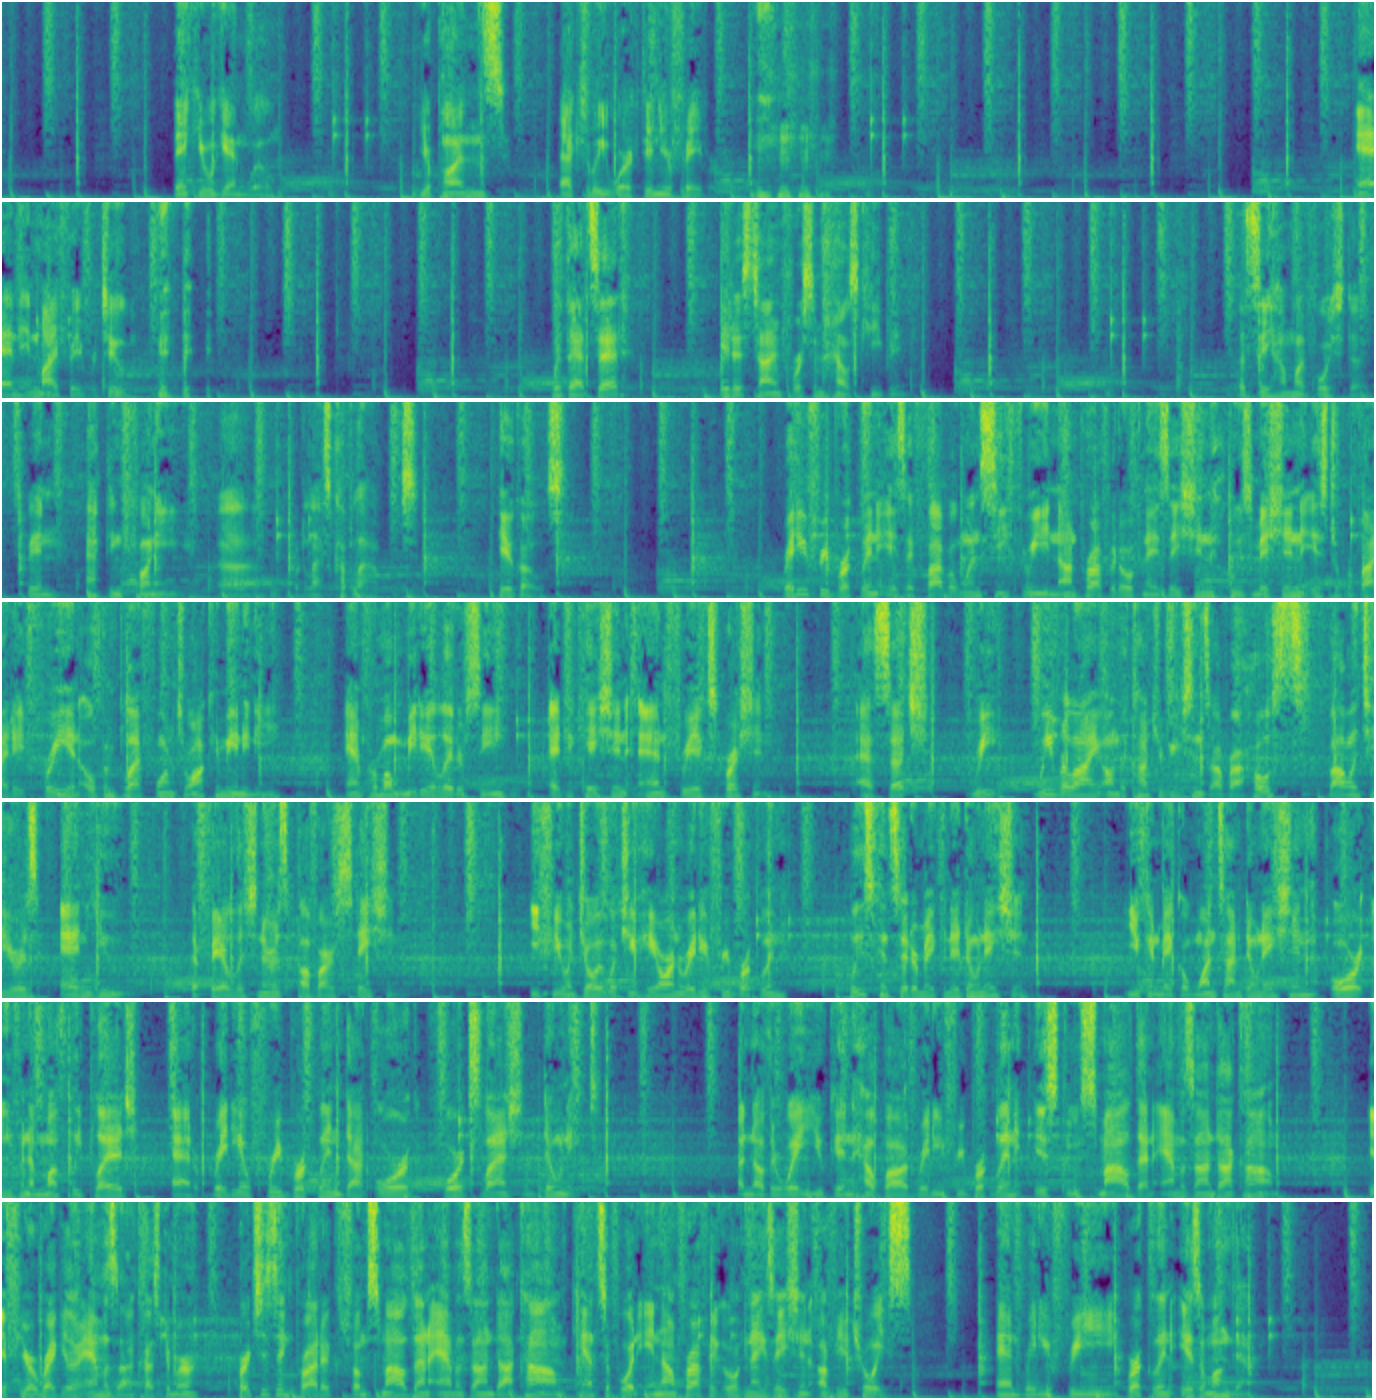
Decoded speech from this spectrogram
Thank you again, Will. Your puns actually worked in your favor. and in my favor, too. With that said, it is time for some housekeeping. Let's see how my voice does. It's been acting funny uh, for the last couple hours. Here goes. Radio Free Brooklyn is a 501c3 nonprofit organization whose mission is to provide a free and open platform to our community and promote media literacy, education, and free expression. As such, we, we rely on the contributions of our hosts, volunteers, and you, the fair listeners of our station. If you enjoy what you hear on Radio Free Brooklyn, please consider making a donation. You can make a one time donation or even a monthly pledge at radiofreebrooklyn.org forward slash donate. Another way you can help out Radio Free Brooklyn is through smile.amazon.com. If you're a regular Amazon customer, purchasing products from smile.amazon.com can support a nonprofit organization of your choice, and Radio Free Brooklyn is among them.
